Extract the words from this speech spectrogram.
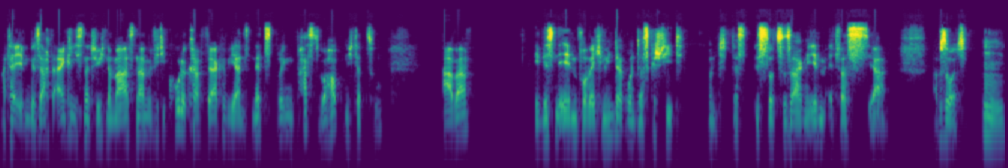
hat er eben gesagt, eigentlich ist natürlich eine Maßnahme wie die Kohlekraftwerke wie ans Netz bringen, passt überhaupt nicht dazu. Aber wir wissen eben, vor welchem Hintergrund das geschieht. Und das ist sozusagen eben etwas, ja, absurd. Hm.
